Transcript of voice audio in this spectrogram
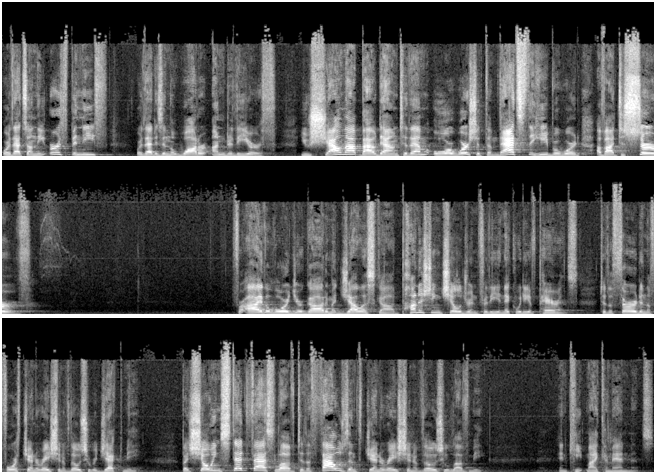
or that's on the earth beneath, or that is in the water under the earth. You shall not bow down to them or worship them. That's the Hebrew word avad, to serve. For I, the Lord your God, am a jealous God, punishing children for the iniquity of parents, to the third and the fourth generation of those who reject me, but showing steadfast love to the thousandth generation of those who love me and keep my commandments.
